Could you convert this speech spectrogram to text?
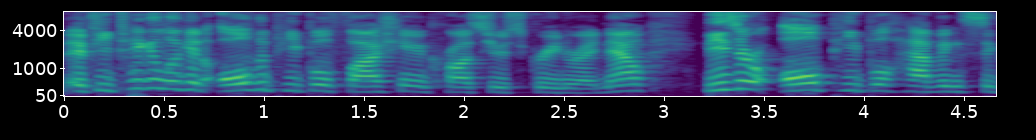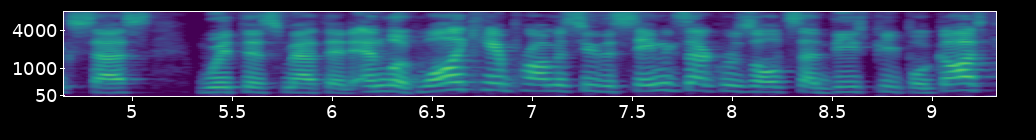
if you take a look at all the people flashing across your screen right now, these are all people having success with this method. And look, while I can't promise you the same exact results that these people got,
